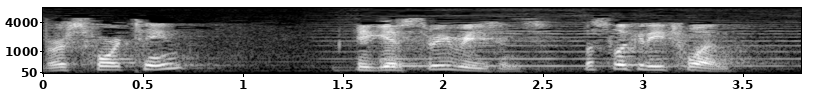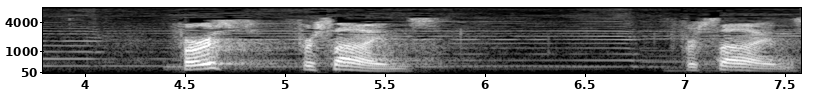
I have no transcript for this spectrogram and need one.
verse 14, he gives three reasons. Let's look at each one. First, for signs. For signs.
